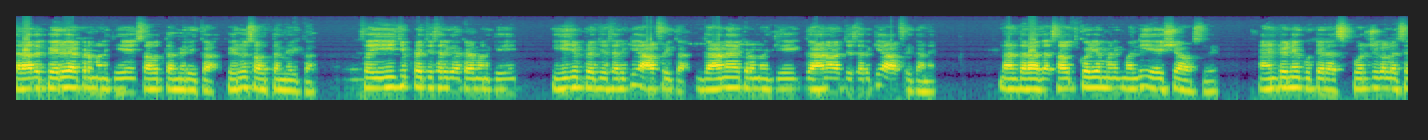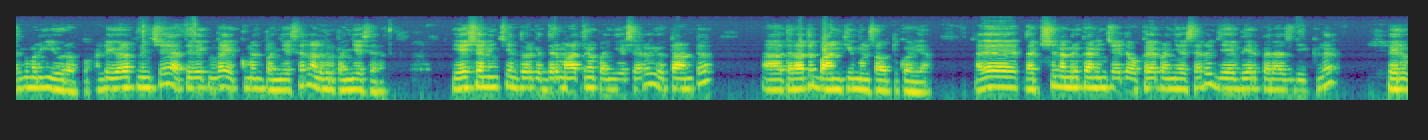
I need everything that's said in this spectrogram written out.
తర్వాత పెరు ఎక్కడ మనకి South America Peru South America. So Egypt వచ్చేసరికి అక్కడ మనకి ఈజిప్ట్ వచ్చేసరికి ఆఫ్రికా. గానా ఇక్కడ మనకి గానా వచ్చేసరికి ఆఫ్రికానే. దాని తర్వాత సౌత్ కొరియా మనకి మళ్ళీ ఏషియా వస్తుంది. ఆంటోనియో గుటెరస్ పోర్చుగల్ వచ్చేసరికి మనకి యూరప్. అంటే యూరప్ నుంచే అత్యధికంగా ఎక్కువ మంది పనిచేశారు నలుగురు పనిచేశారు. ఏషియా నుంచి ఇంతవరకు ఇద్దరు మాత్రమే పనిచేశారు యుతాంట్ తర్వాత బాన్కిమున్ సౌత్ కొరియా. అదే దక్షిణ అమెరికా నుంచి అయితే ఒక్కరే పనిచేశారు జేబియర్ పెరాజ్ డిక్లర్ పెరు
